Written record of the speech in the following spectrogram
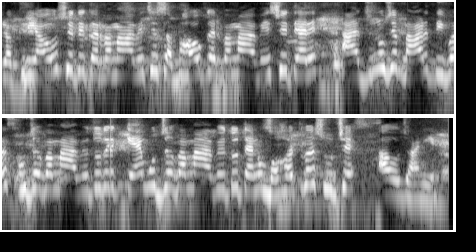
પ્રક્રિયાઓ છે તે કરવામાં આવે છે, સભાઓ કરવામાં આવે છે. ત્યારે આજનું જે બાળ દિવસ ઉજવવામાં આવ્યો હતો, તે કેમ ઉજવવામાં આવ્યો હતો, તેનું મહત્વ શું છે, આવો જાણીએ.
